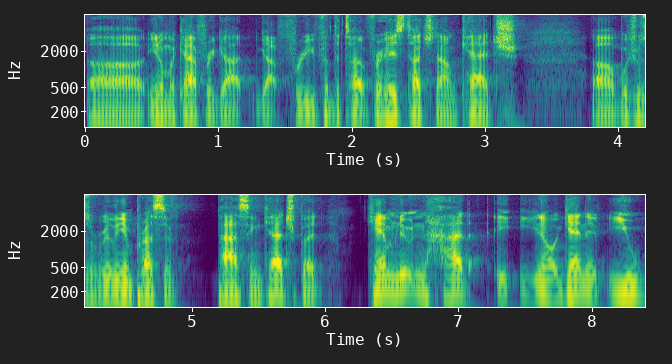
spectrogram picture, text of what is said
Uh, you know, McCaffrey got got free for the t- for his touchdown catch, uh, which was a really impressive passing catch. But Cam Newton had, you know, again, if you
